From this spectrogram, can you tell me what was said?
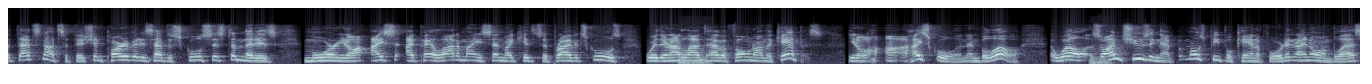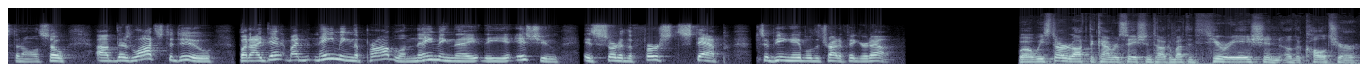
but that's not sufficient. Part of it is have the school system that is more, you know, I, I pay a lot of money to send my kids to private schools where they're not allowed mm-hmm. to have a phone on the campus you know, high school and then below. Well, so mm-hmm. I'm choosing that, but most people can't afford it. I know I'm blessed and all. So uh, there's lots to do, but ident- by naming the problem, naming the the issue is sort of the first step to being able to try to figure it out. Well, we started off the conversation talking about the deterioration of the culture,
